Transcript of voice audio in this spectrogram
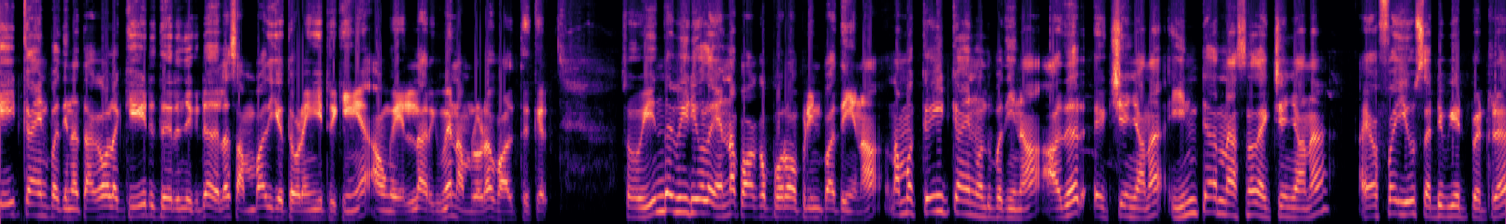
கெயிட் காயின் பற்றின தகவலை கேட்டு தெரிஞ்சுக்கிட்டு அதில் சம்பாதிக்க தொடங்கிட்டு இருக்கீங்க. அவங்க எல்லாருக்குமே நம்மளோட வாழ்த்துக்கள். ஸோ இந்த வீடியோவில் என்ன பார்க்க போகிறோம் அப்படின்னு பார்த்தீங்கன்னா நம்ம கெயிட் காயின் வந்து பார்த்திங்கன்னா அதர் எக்ஸ்சேஞ்சான இன்டர்நேஷ்னல் எக்ஸ்சேஞ்சான எஃப்ஐயூ சர்டிஃபிகேட் பெற்ற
